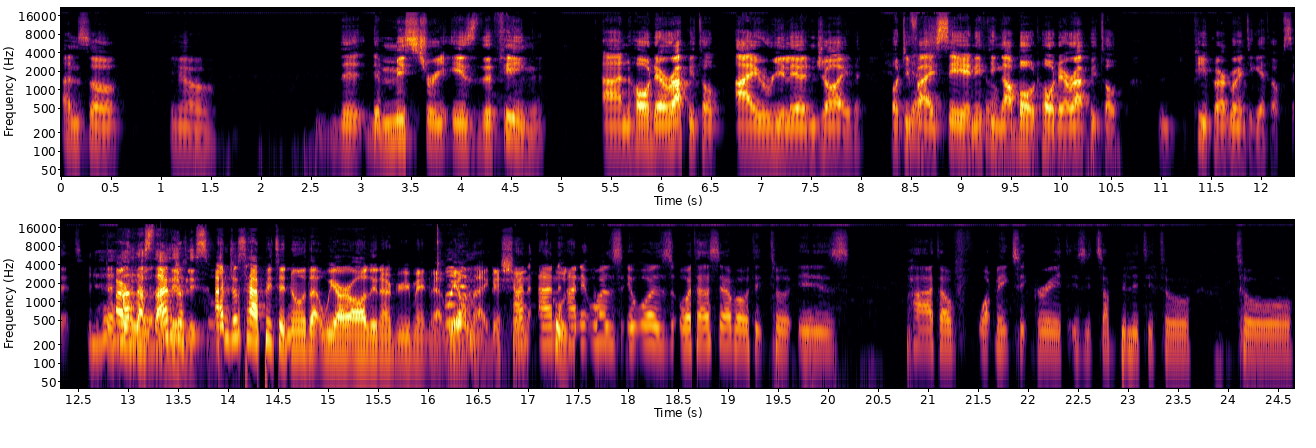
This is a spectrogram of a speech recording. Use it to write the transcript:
and so you know, the the mystery is the thing, and how they wrap it up. I really enjoyed, but if Yes, I say anything about how they wrap it up, people are going to get upset. All right, cool. I'm Understandably just, so. I'm just happy to know that we are all in agreement that we Oh, all yeah. like this show. And and, Cool. and it was it was what I say about it too is part of what makes it great is its ability to to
